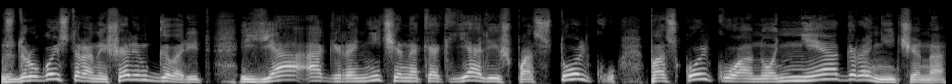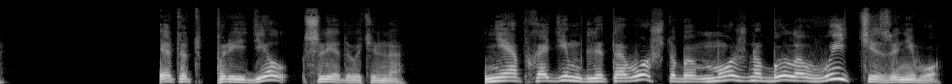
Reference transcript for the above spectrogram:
С другой стороны, Шеллинг говорит, «Я ограничено, как я, лишь постольку, поскольку оно не ограничено». Этот предел, следовательно, необходим для того, чтобы можно было выйти за него.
